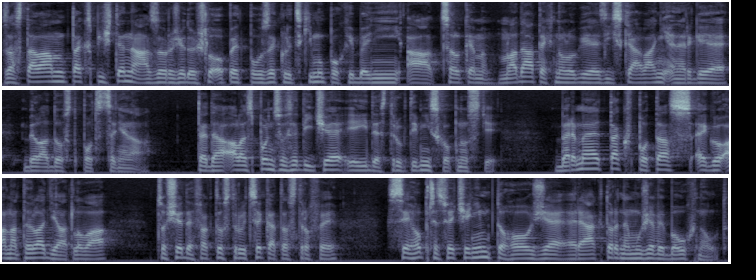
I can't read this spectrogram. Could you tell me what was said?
Zastávám tak spíš ten názor, že došlo opět pouze k lidskému pochybení a celkem mladá technologie získávání energie byla dost podceněná. Teda alespoň co se týče její destruktivní schopnosti. Berme tak v potaz ego Anatela Diatlova, což je de facto strujce katastrofy, s jeho přesvědčením toho, že reaktor nemůže vybouchnout.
